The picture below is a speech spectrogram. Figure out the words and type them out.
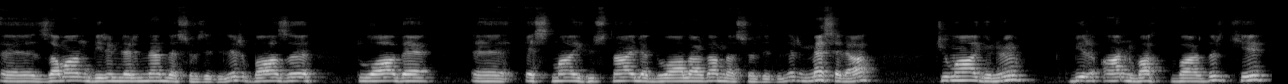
e, zaman birimlerinden de söz edilir. Bazı dua ve e, Esma-i Hüsna ile dualardan da söz edilir. Mesela Cuma günü bir an vakt vardır ki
